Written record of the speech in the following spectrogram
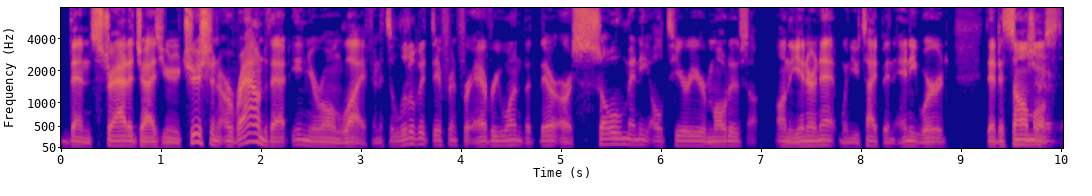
then strategize your nutrition around that in your own life. And it's a little bit different for everyone but there are so many ulterior motives on the internet when you type in any word that it's almost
